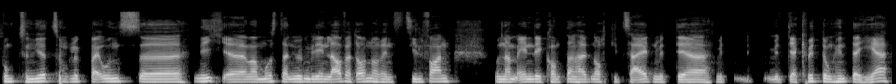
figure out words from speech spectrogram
Funktioniert zum Glück bei uns äh, nicht. Äh, man muss dann irgendwie den Lauf ja doch noch ins Ziel fahren und am Ende kommt dann halt noch die Zeit mit der mit, mit der Quittung hinterher.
